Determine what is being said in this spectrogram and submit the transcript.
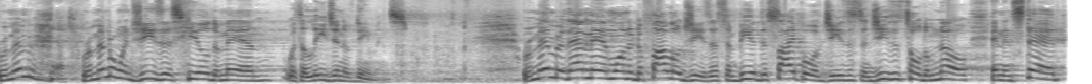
Remember, remember when Jesus healed a man with a legion of demons? Remember, that man wanted to follow Jesus and be a disciple of Jesus, and Jesus told him no, and instead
